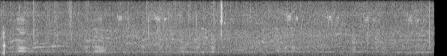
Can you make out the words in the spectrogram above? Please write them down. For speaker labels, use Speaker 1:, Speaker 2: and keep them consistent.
Speaker 1: Mana, mana.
